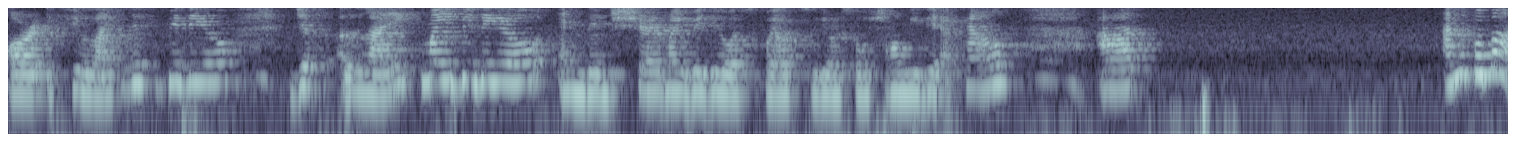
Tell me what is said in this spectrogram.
or if you like this video, just like my video and then share my video as well to your social media account. At ano pa ba?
